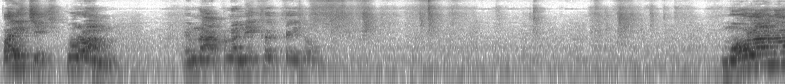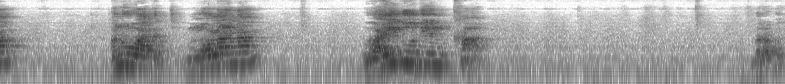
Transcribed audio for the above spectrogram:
પરિચય છે. કુરાન. એમને આપણા લેખક કહી દો. મૌલાના અનુવાદક છે. મૌલાના વાહિદુદ્દીન ખાન. બરાબર?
